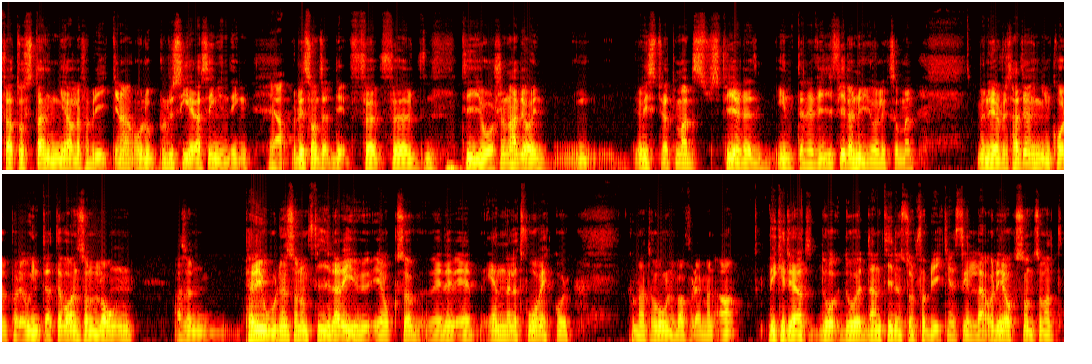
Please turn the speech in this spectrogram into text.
För att då stänger alla fabrikerna och då produceras ingenting. Ja. Och det är sånt för, för tio år sedan hade jag Jag visste ju att de hade firade inte när vi firar nyår liksom, men men i övrigt hade jag ingen koll på det. Och inte att det var en sån lång... Alltså perioden som de firar är ju är också är det är en eller två veckor. Kommer jag inte ihåg nu bara för det. Men ja. Vilket gör att då, då den tiden står fabriken stilla. Och det är också sånt som att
